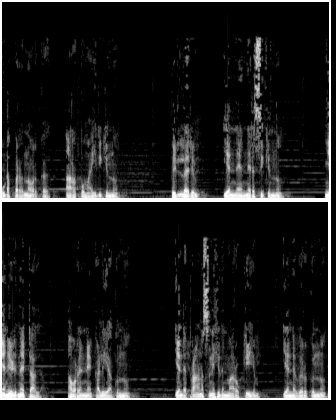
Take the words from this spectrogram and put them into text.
ഉടപ്പിറന്നവർക്ക് അറപ്പുമായിരിക്കുന്നു. പിള്ളരും എന്നെ നിരസിക്കുന്നു. ഞാൻ എഴുന്നേറ്റാൽ അവർ എന്നെ കളിയാക്കുന്നു. എന്റെ പ്രാണസ്നേഹിതന്മാരൊക്കെയും എന്നെ വെറുക്കുന്നു.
